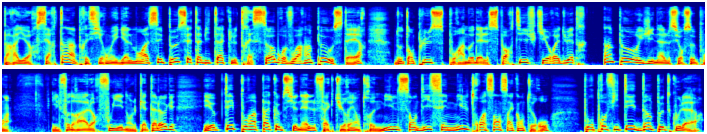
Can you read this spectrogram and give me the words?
Par ailleurs, certains apprécieront également assez peu cet habitacle très sobre, voire un peu austère, d'autant plus pour un modèle sportif qui aurait dû être un peu original sur ce point. Il faudra alors fouiller dans le catalogue et opter pour un pack optionnel facturé entre 1110 et 1350 euros pour profiter d'un peu de couleur.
